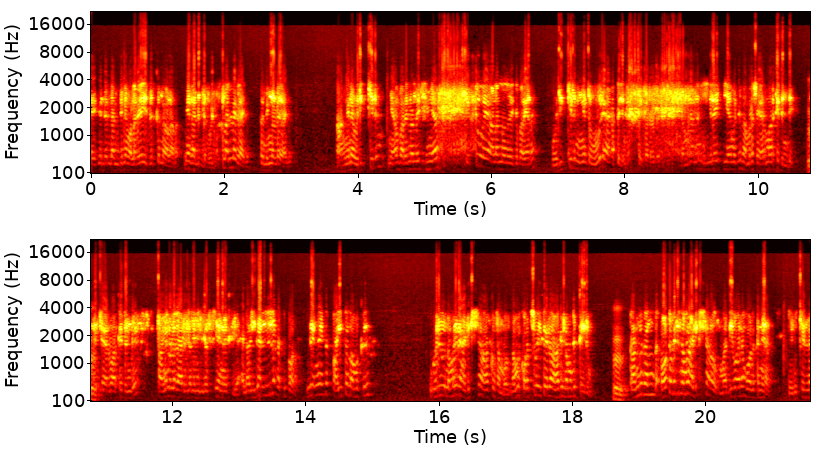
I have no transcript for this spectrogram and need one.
ഏജന്റ് എന്തിനെ വളരെ എതിർക്കുന്ന ആളാണ്. ഞാൻ കണ്ടിട്ടുണ്ട് നല്ല കാര്യം. നിങ്ങളുടെ കാര്യം. അങ്ങനെ ഒരിക്കലും ഞാൻ പറയുന്നത് വെച്ച് കഴിഞ്ഞാൽ കെട്ടുപോയ ആളെന്നൊക്കെ പറയണം. ഒരിക്കലും ഇങ്ങനത്തെ ഒരു ആപ്പിലും ഇഷ്ടപ്പെടരുത്. നമ്മളങ്ങനെ ലീഗലൈസ് ചെയ്യാൻ വേണ്ടി നമ്മുടെ ഷെയർ മാർക്കറ്റ് ഉണ്ട്. ഷെയർ മാർക്കറ്റ് ഉണ്ട്. അങ്ങനെയുള്ള കാര്യങ്ങൾ ഇൻവെസ്റ്റ് ചെയ്യാൻ ചെയ്യാം അല്ല ഇതെല്ലാം കത്തിപ്പാണ് ഇത് എങ്ങനെയൊക്കെ പൈസ നമുക്ക് ഒരു നമ്മളൊരു അഡിക്ഷൻ ആക്കും സംഭവം. നമ്മൾ കുറച്ച് പൈസ ആദ്യം നമുക്ക് തരും. കണ്ണ് കണ്ട് ഓട്ടോമാറ്റിക് നമ്മൾ അഡിക്ഷൻ ആവും. മദ്യപാനം പോലെ തന്നെയാണ്. എനിക്കല്ല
